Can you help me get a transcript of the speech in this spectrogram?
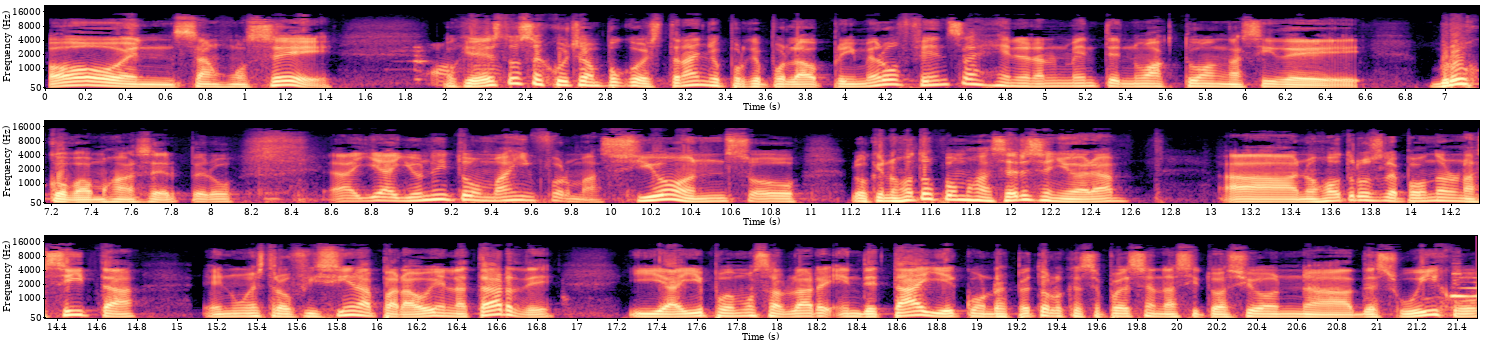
Oh, en San José. Ok, esto se escucha un poco extraño porque por la primera ofensa generalmente no actúan así de brusco, vamos a hacer, pero ah, ya, yo necesito más información. So, lo que nosotros podemos hacer, señora, ah, nosotros le podemos dar una cita en nuestra oficina para hoy en la tarde y ahí podemos hablar en detalle con respecto a lo que se puede hacer en la situación ah, de su hijo.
